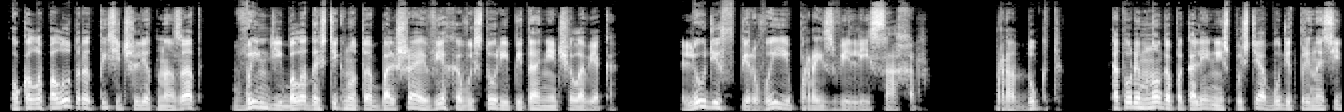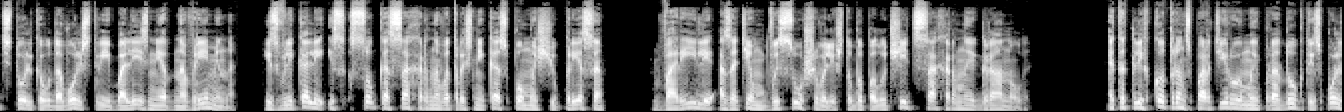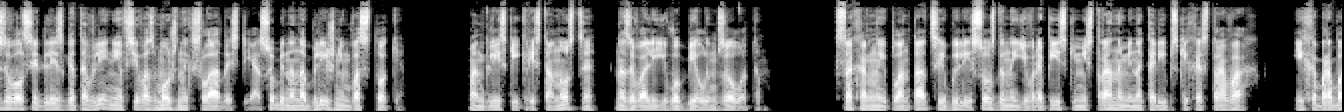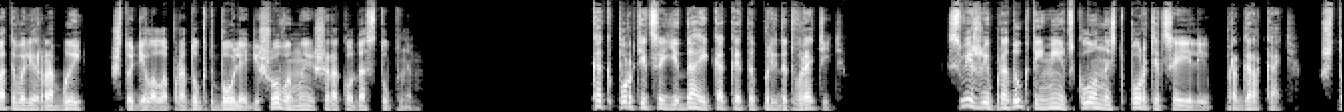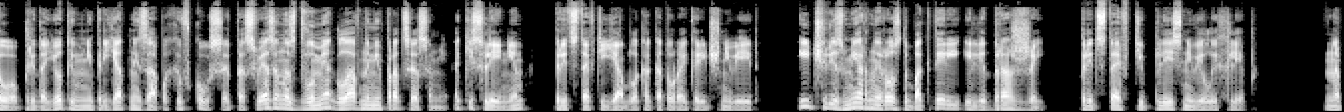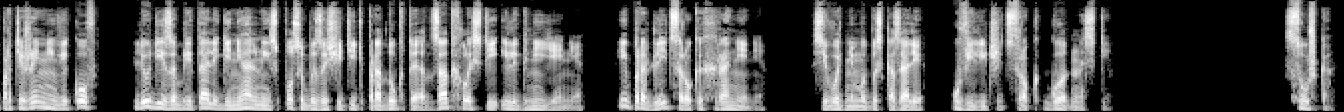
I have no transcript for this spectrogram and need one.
Около полутора тысяч лет назад в Индии была достигнута большая веха в истории питания человека. Люди впервые произвели сахар. Продукт, который много поколений спустя будет приносить столько удовольствия и болезней одновременно, извлекали из сока сахарного тростника с помощью пресса, варили, а затем высушивали, чтобы получить сахарные гранулы. Этот легко транспортируемый продукт использовался для изготовления всевозможных сладостей, особенно на Ближнем Востоке. Английские крестоносцы называли его белым золотом. Сахарные плантации были созданы европейскими странами на Карибских островах. Их обрабатывали рабы, что делало продукт более дешевым и широко доступным. Как портится еда и как это предотвратить? Свежие продукты имеют склонность портиться или прогоркать, что придает им неприятный запах и вкус. Это связано с двумя главными процессами — окислением, представьте яблоко, которое коричневеет, и чрезмерный рост бактерий или дрожжей, представьте плесневелый хлеб. На протяжении веков люди изобретали гениальные способы защитить продукты от затхлости или гниения и продлить срок их хранения. Сегодня мы бы сказали увеличить срок годности. Сушка.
